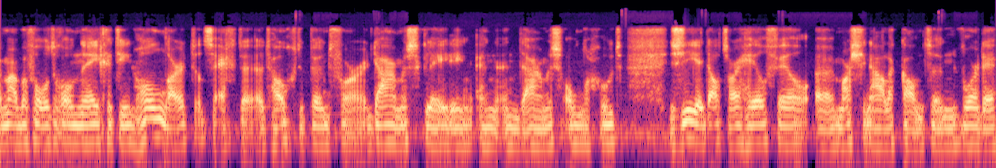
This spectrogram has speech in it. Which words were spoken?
maar bijvoorbeeld rond 1900, dat is echt het hoogtepunt voor dameskleding en, en damesondergoed, zie je dat er heel veel machinale kanten worden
